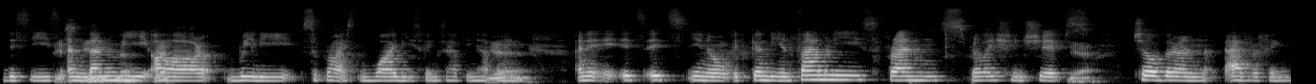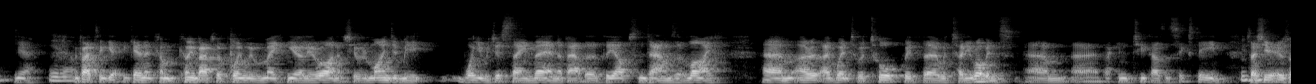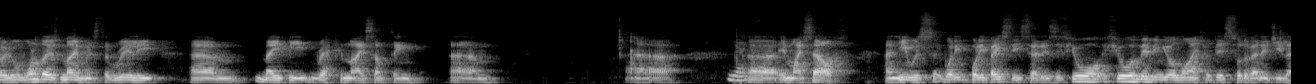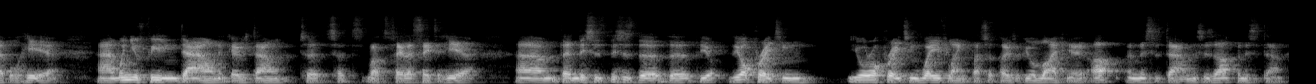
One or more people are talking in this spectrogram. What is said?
Disease Disease, and then we yeah. are really surprised why these things have been happening. Yeah. And it, it- it's it's you know it can be in families friends relationships. Yeah children everything yeah. you know. In fact again come, coming back to a point we were making earlier on actually reminded me what you were just saying then about the, the ups and downs of life. Um, I, I went to a talk with uh, with Tony Robbins um, uh, back in 2016. So actually, it was one of those moments that really um, made me recognise something um, uh, yes. uh, in myself. And he was what he what he basically said is if you're if you're living your life at this sort of energy level here, and when you're feeling down, it goes down to, to well, say let's say to here, um, then this is this is the the the, the operating your operating wavelength, I suppose, of your life. You know, up and this is down, this is up and this is down,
